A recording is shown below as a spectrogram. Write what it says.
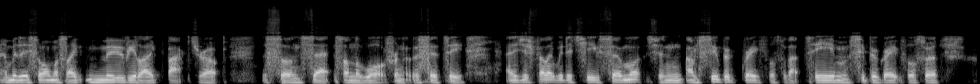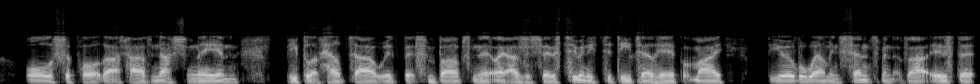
And with this almost like movie like backdrop, the sun sets on the waterfront of the city. And it just felt like we'd achieved so much. And I'm super grateful for that team. I'm super grateful for all the support that I've had nationally and people have helped out with bits and bobs. And like, as I say, there's too many to detail here, but my, the overwhelming sentiment of that is that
